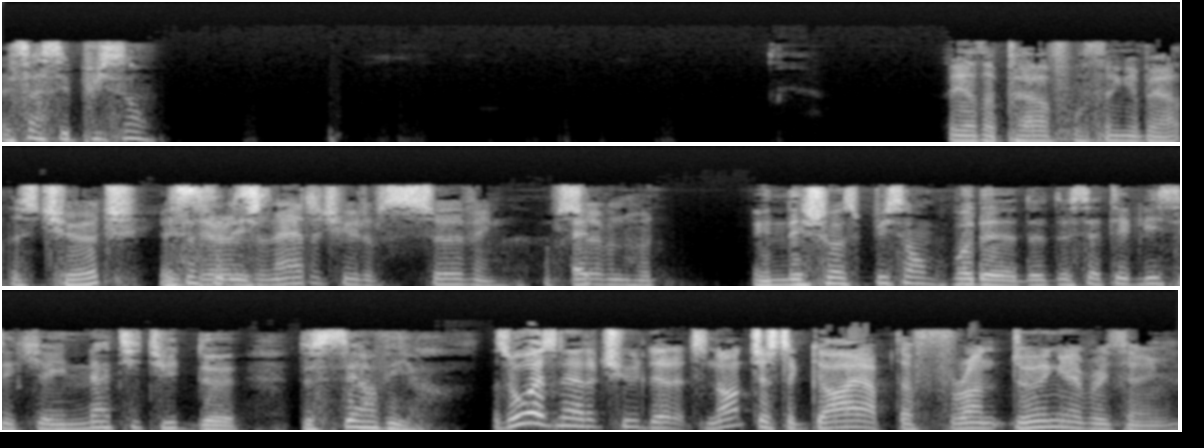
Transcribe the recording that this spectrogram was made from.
Et ça, c'est puissant. The other powerful thing about this church is there is an attitude of serving, of servanthood. Une des choses puissantes à propos de, de, de cette église, c'est qu'il y a une attitude de, de servir. There's always an attitude that it's not just a guy up the front doing everything,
